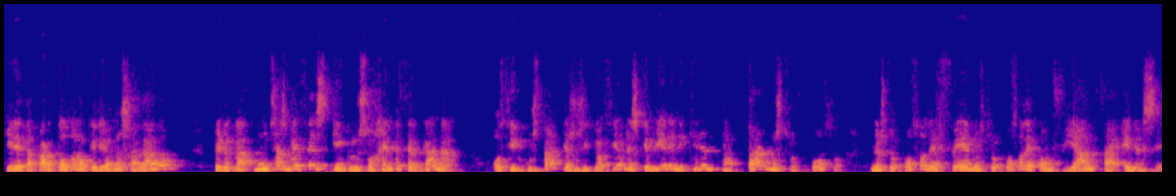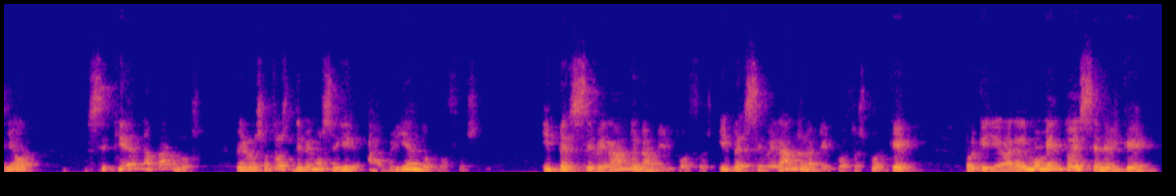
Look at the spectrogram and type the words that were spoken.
quiere tapar todo lo que Dios nos ha dado, pero muchas veces incluso gente cercana o circunstancias o situaciones que vienen y quieren tapar nuestro pozo, nuestro pozo de fe, nuestro pozo de confianza en el Señor. quieren taparlos, pero nosotros debemos seguir abriendo pozos y perseverando en abrir pozos y perseverando en abrir pozos. ¿Por qué? Porque llegará el momento ese en el que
